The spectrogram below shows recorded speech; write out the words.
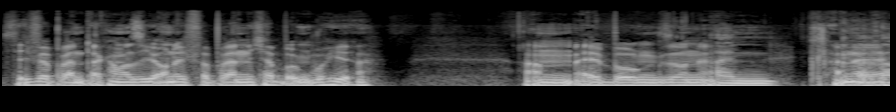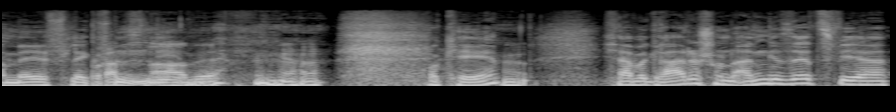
sich verbrennt. Da kann man sich auch nicht verbrennen. Ich habe irgendwo hier am Ellbogen so eine Ein kleine Karamellfleck Brandnarbe. ja. Okay. Ich habe gerade schon angesetzt, wir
